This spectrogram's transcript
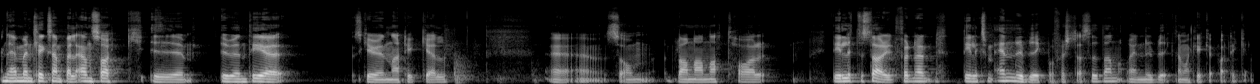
nej men till exempel en sak i UNT skrev en artikel eh, som bland annat har det är lite störigt för när, det är liksom en rubrik på första sidan och en rubrik när man klickar på artikeln.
